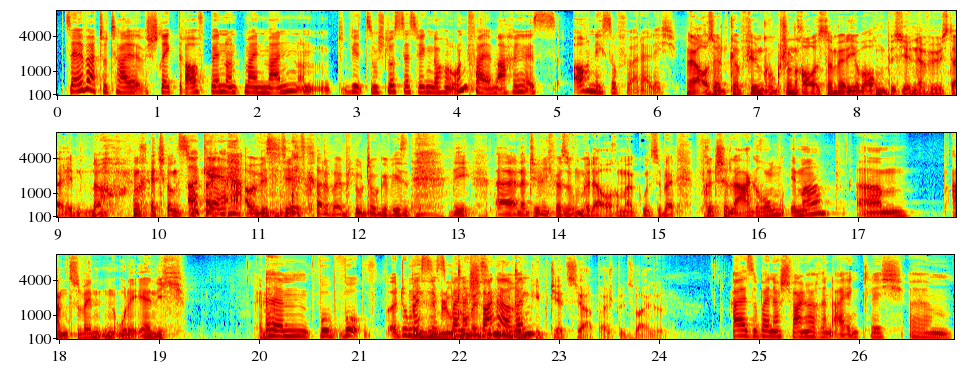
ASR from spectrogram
selber total schräg drauf bin und mein Mann und wir zum Schluss deswegen noch einen Unfall machen, ist auch nicht so förderlich. Ja, außer das Köpfchen guckt schon raus, dann werde ich aber auch ein bisschen nervös da hinten, ne? Rettungswagen. Okay. Aber wir sind ja jetzt gerade bei Pluto gewesen. Nee, äh, natürlich versuchen wir da auch immer gut zu bleiben. Fritsche Lagerung immer ähm, anzuwenden oder eher nicht? Ähm, wo, wo, du meinst jetzt bei einer Schwangeren? Eine Blutung gibt jetzt, ja, beispielsweise. Also bei einer Schwangeren eigentlich ähm,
